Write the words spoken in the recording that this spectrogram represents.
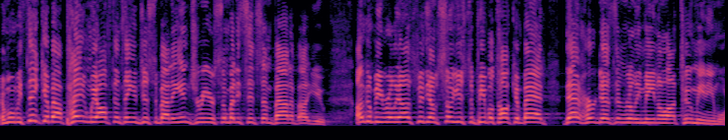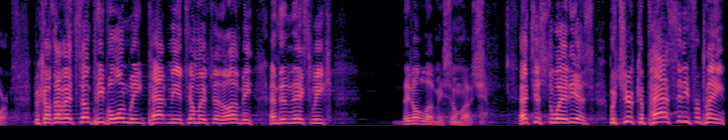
And when we think about pain, we often think just about an injury or somebody said something bad about you. I'm gonna be really honest with you, I'm so used to people talking bad, that hurt doesn't really mean a lot to me anymore. Because I've had some people one week pat me and tell me they love me, and then the next week, they don't love me so much. That's just the way it is. But your capacity for pain,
